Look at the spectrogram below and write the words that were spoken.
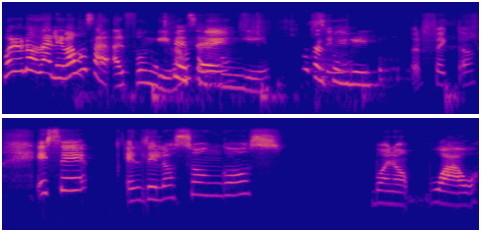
Bueno, no, dale, vamos al fungi. Vamos al fungi. Vamos al fungi. Perfecto. Ese, el de los hongos, bueno, wow.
